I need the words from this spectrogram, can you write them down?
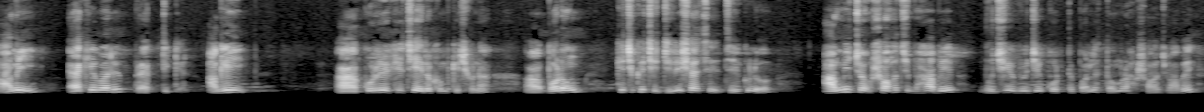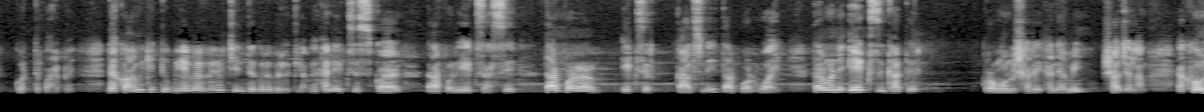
আমি একেবারে প্র্যাকটিক্যাল আগেই করে রেখেছি এরকম কিছু না। বরং কিছু কিছু জিনিস আছে যেগুলো আমি সহজভাবে বুঝিয়ে বুঝিয়ে করতে পারলে তোমরা সহজভাবে করতে পারবে। দেখো, আমি কিন্তু ভেবে ভেবে চিন্তা করে লিখলাম এখানে এক্স স্কোয়ার তারপর এক্স আছে, তারপর আর এক্সের কাজ নেই, তারপর ওয়াই তার মানে এক্স ঘাতের ক্রমানুসারে এখানে আমি সাজালাম। এখন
